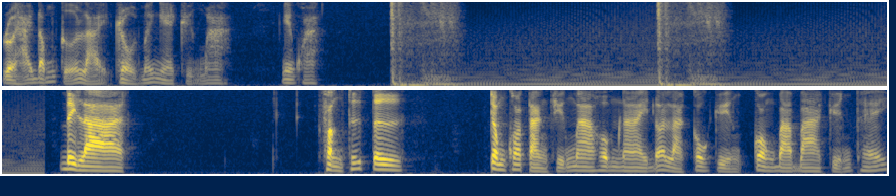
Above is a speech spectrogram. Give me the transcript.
rồi hãy đóng cửa lại, rồi mới nghe chuyện ma. Nghe Khoa. Đây là phần thứ tư trong kho tàng chuyện ma hôm nay, đó là câu chuyện Con Ba Ba Chuyển Thế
